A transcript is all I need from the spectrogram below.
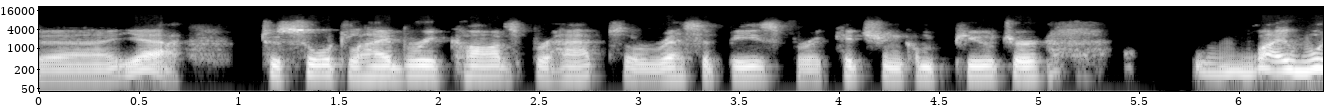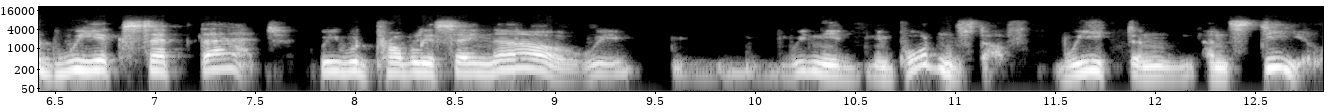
uh, yeah, to sort library cards, perhaps, or recipes for a kitchen computer. Why would we accept that? We would probably say, no, we, we need important stuff, wheat and, and steel.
